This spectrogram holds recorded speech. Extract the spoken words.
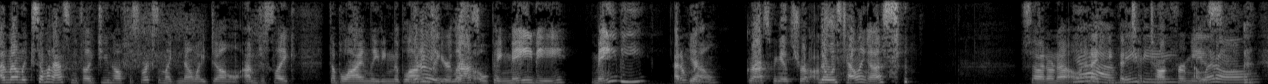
And I'm like, someone asked me, they're like, do you know if this works? I'm like, no, I don't. I'm just like the blind leading the blind Literally here, like grasp- hoping maybe, maybe. I don't Yeah. know. Grasping at straws. No one's telling us. so I don't know. and I think that TikTok for me a is. little.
